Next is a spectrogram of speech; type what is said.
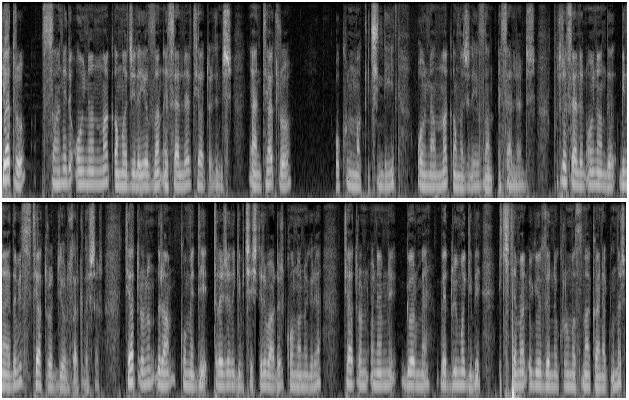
Tiyatro sahnede oynanmak amacıyla yazılan eserlere tiyatro denir. Yani tiyatro okunmak için değil, oynanmak amacıyla yazılan eserlerdir. Bu tür eserlerin oynandığı binaya da biz tiyatro diyoruz arkadaşlar. Tiyatronun dram, komedi, trajedi gibi çeşitleri vardır konularına göre. Tiyatronun önemli görme ve duyma gibi iki temel öge üzerine kurulmasından kaynaklanır.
